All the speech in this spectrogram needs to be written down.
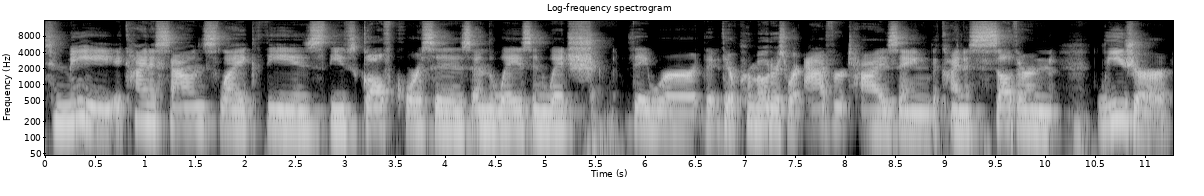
to me, it kind of sounds like these these golf courses and the ways in which they were their promoters were advertising the kind of southern leisure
